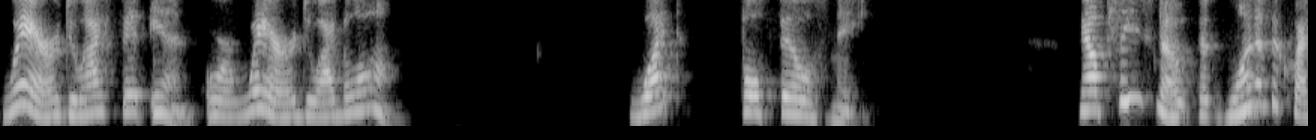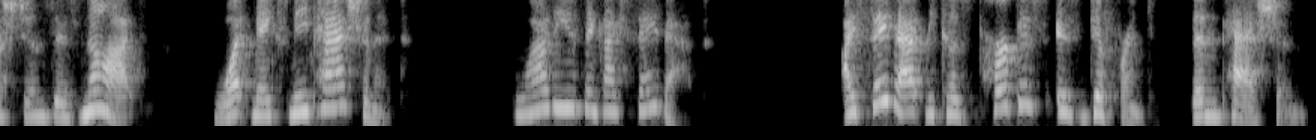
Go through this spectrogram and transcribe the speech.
Where do I fit in or where do I belong? What fulfills me? Now, please note that one of the questions is not what makes me passionate. Why do you think I say that? I say that because purpose is different than passion.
